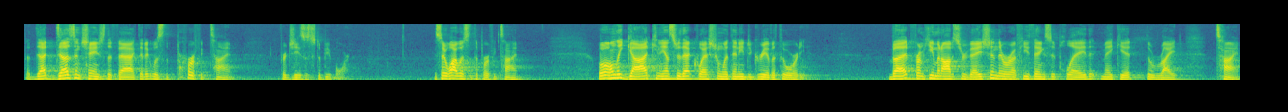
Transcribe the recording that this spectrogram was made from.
But that doesn't change the fact that it was the perfect time for Jesus to be born. You say, why was it the perfect time? Well, only God can answer that question with any degree of authority. But from human observation, there were a few things at play that make it the right time.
